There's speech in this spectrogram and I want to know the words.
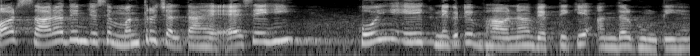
और सारा दिन जैसे मंत्र चलता है, ऐसे ही कोई एक नेगेटिव भावना व्यक्ति के अंदर घूमती है।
